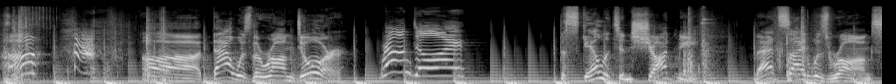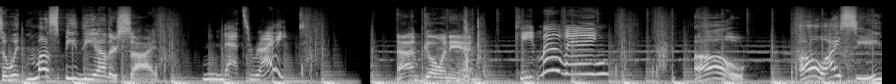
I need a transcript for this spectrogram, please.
Huh? Ah, that was the wrong door. Wrong door. The skeleton shot me. That side was wrong, so it must be the other side. That's right. I'm going in. Keep moving. Oh, oh, I see.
